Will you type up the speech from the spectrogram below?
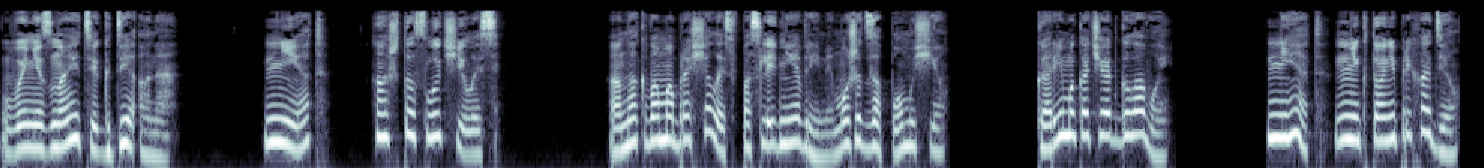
«Вы не знаете, где она?» «Нет. А что случилось?» «Она к вам обращалась в последнее время, может, за помощью?» Карима качает головой. «Нет, никто не приходил.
